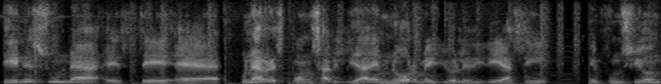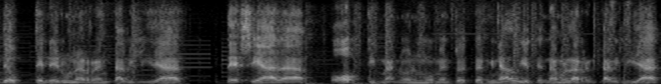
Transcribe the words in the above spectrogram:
tienes una, este, eh, una responsabilidad enorme, yo le diría así, en función de obtener una rentabilidad deseada, óptima, ¿no? En un momento determinado y entendamos la rentabilidad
